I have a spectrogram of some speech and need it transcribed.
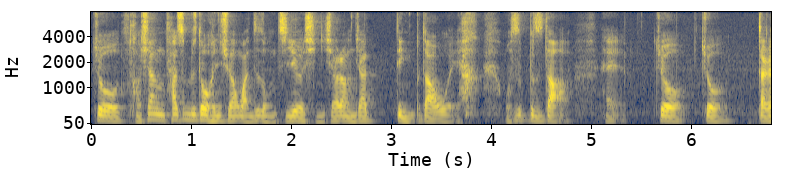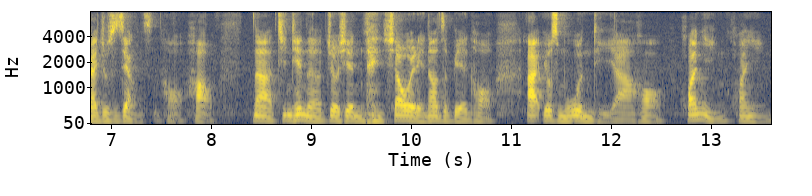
就好像他是不是都很喜欢玩这种饥饿行销，让人家订不到位啊？我是不知道，哎，就就大概就是这样子哈。好。那今天呢，就先连 稍微连到这边吼啊，有什么问题啊吼，欢迎欢迎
